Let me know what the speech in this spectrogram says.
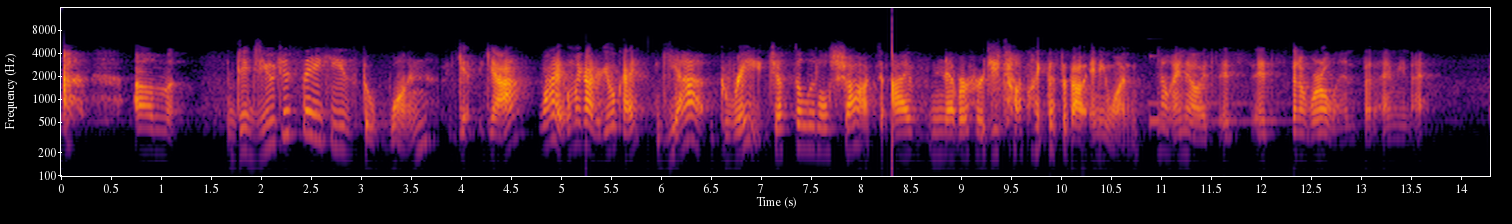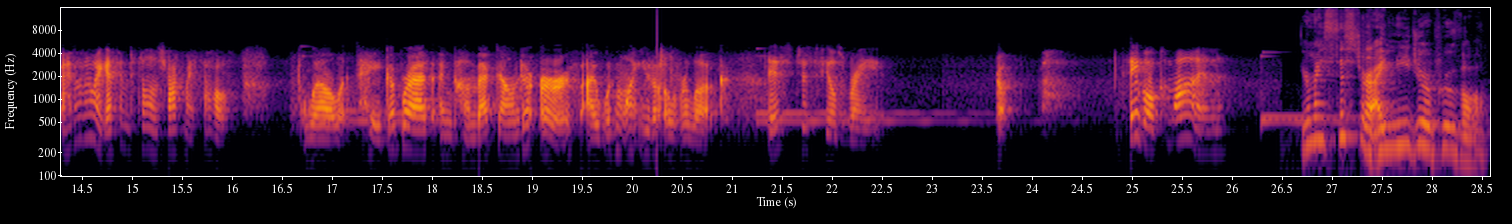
um, did you just say he's the one? Yeah? yeah? Why? Oh my god, are you okay? Yeah, great. Just a little shocked. I've never heard you talk like this about anyone. No, I know. It's it's it's been a whirlwind, but I mean, I I don't know. I guess I'm still in shock myself. Well, take a breath and come back down to earth. I wouldn't want you to overlook. This just feels right. Oh. Sable, come on. You're my sister. I need your approval.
